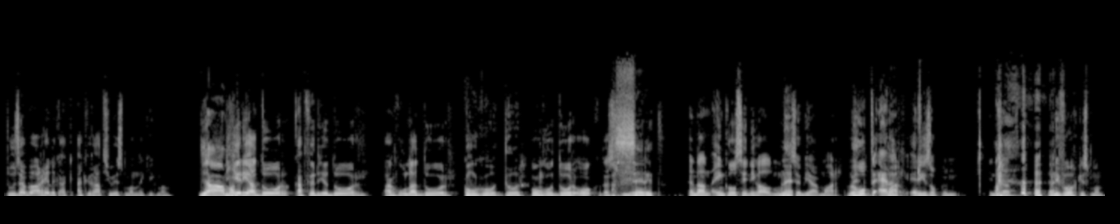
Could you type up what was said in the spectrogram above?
toe zijn we wel redelijk ac- accuraat geweest, man, denk ik, man. Ja, maar Nigeria door, Cape door, Angola door, Congo door. Congo door ook. Dat is vier. Serit. En dan enkel Senegal, moet Nee. niet hebben, ja. Maar we Nee, hoopten eigenlijk ergens op een, inderdaad, een man.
